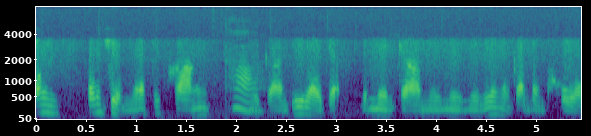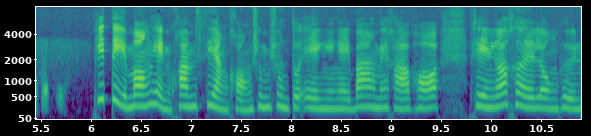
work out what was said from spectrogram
ต้อง ต้องสวมแมสทุกครั้งค่ะในการที่เราจะดำเนินการในในในเรื่องของการทำครัวครับผมพี่ติมองเห็นความเสี่ยงของชุมชนตัวเองยังไงบ้างไหมคะ เพราะพรีนก็เคยลงพื้น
